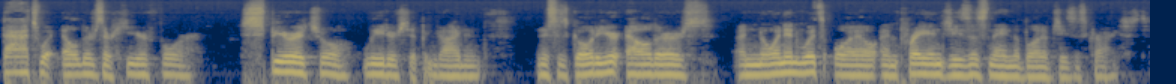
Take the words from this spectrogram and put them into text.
That's what elders are here for. Spiritual leadership and guidance. And this is go to your elders, anointed with oil, and pray in Jesus' name the blood of Jesus Christ.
